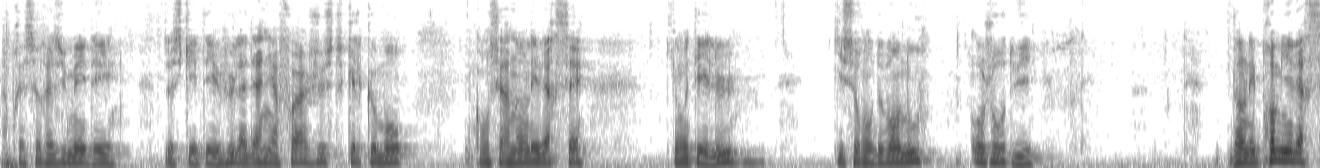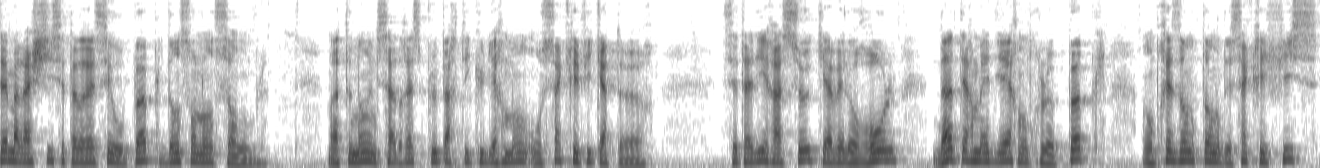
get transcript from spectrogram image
Après ce résumé de ce qui a été vu la dernière fois, juste quelques mots concernant les versets qui ont été lus qui seront devant nous aujourd'hui. Dans les premiers versets, Malachie s'est adressé au peuple dans son ensemble. Maintenant, il s'adresse plus particulièrement aux sacrificateurs, c'est-à-dire à ceux qui avaient le rôle d'intermédiaire entre le peuple en présentant des sacrifices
